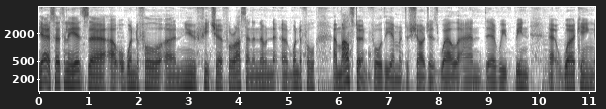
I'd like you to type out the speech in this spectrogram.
Yeah, it certainly is uh, a, wonderful uh, new feature for us and a, a wonderful uh, milestone for the Emirate of Sharjah as well. And uh, we've been uh, working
